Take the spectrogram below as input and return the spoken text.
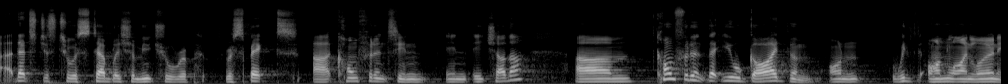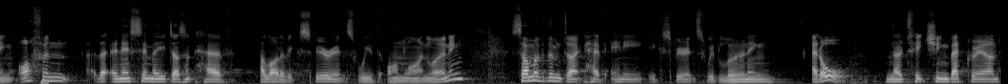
Uh, that's just to establish a mutual respect, uh, confidence in, in each other, um, confident that you'll guide them on, with online learning. Often, an SME doesn't have a lot of experience with online learning. Some of them don't have any experience with learning at all, no teaching background,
